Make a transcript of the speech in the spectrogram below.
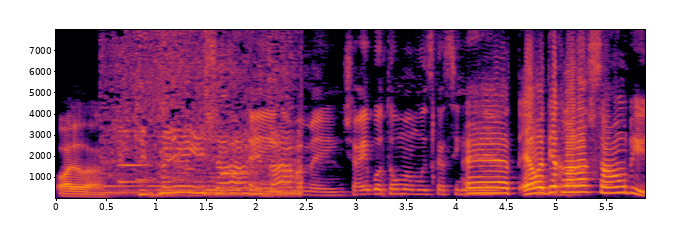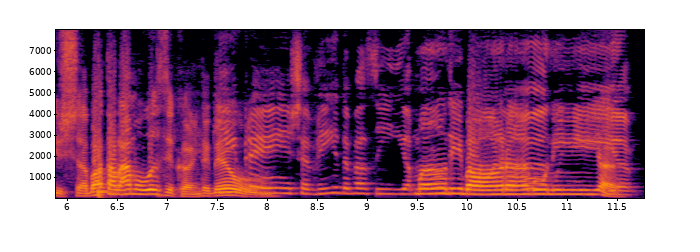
Olha lá. Não tem, novamente. Aí botou uma música assim. É, é uma declaração, bicha. Bota lá a música, entendeu? Que preenche a vida vazia, Manda manda embora a agonia. agonia.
